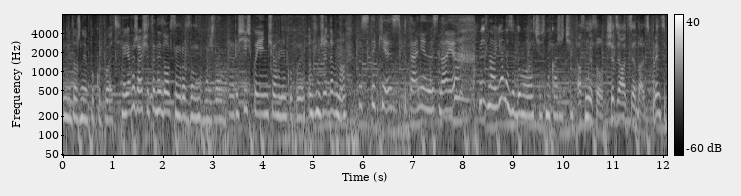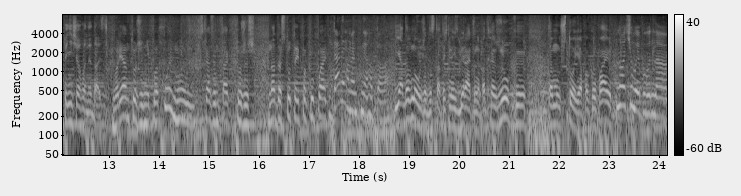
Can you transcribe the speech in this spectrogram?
не должны покупать? Ну, я вважаю, що це не зовсім розумно, можливо. Російську я нічого не купую вже давно. Ось таке питання не знаю. Не знаю, я не задумувала, чесно кажучи. А смисл? Що ця акція дасть? В принципі, нічого не дасть. Вариант тоже неплохой, но, скажем так, тоже ж надо что-то и покупать. В даний момент не готова. Я давно уже достаточно избирательно подхожу к тому, что я покупаю. Ну а чому я повинна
